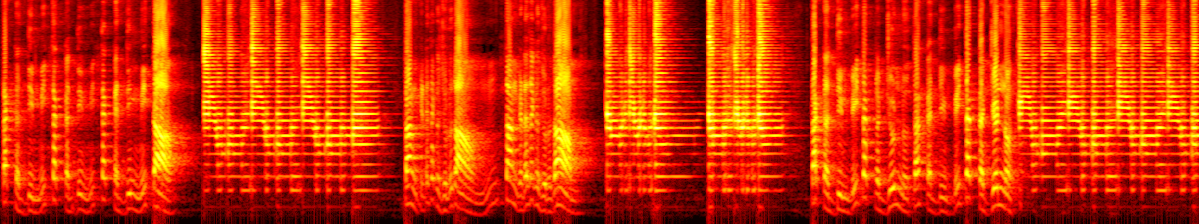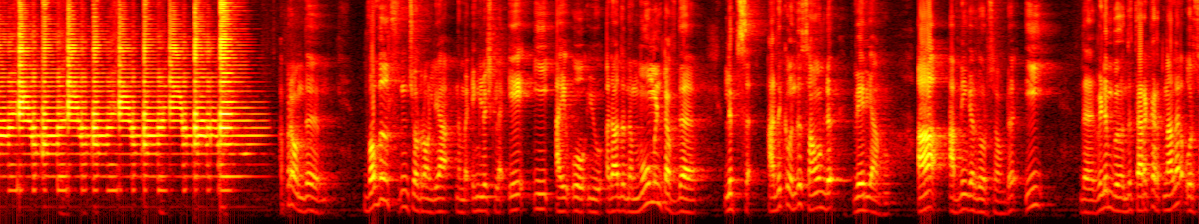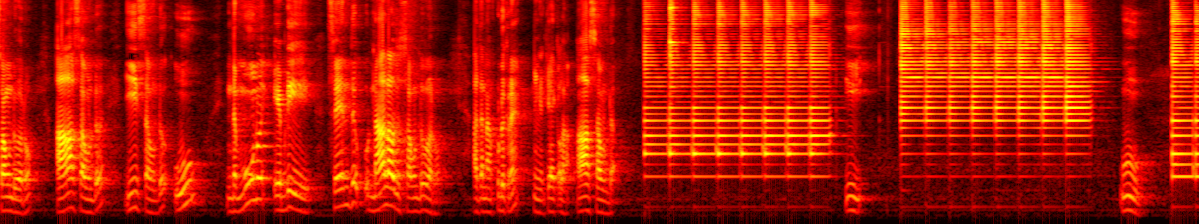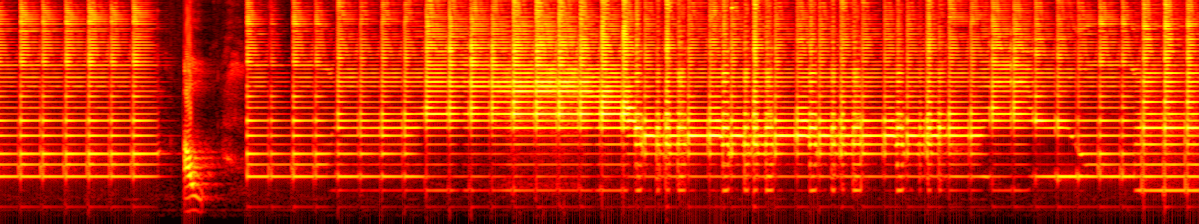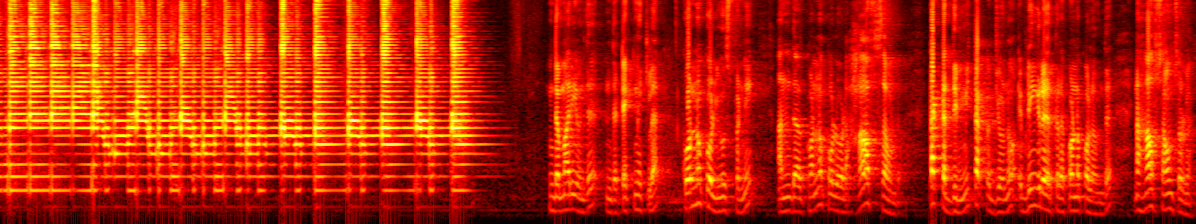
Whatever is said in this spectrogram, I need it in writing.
தக்க திம்மி தக்க திம்மி தக்க திம்மி தா. தாங்கிட்ட தக்க ஜுருதாம் தாங்கிட்ட தக்க ஜுருதாம் தக்க திம்பி தக்க ஜுண்ணு தக்க திம்பி தக்க ஜுண்ணு அப்புறம் வந்து வவல்ஸ்ன்னு சொல்கிறோம் இல்லையா நம்ம இங்கிலீஷில் ஏஇஐஓயு அதாவது இந்த மூமெண்ட் ஆஃப் த லிப்ஸ் அதுக்கு வந்து சவுண்டு வேரி ஆகும். ஆ அப்படிங்கிறது ஒரு சவுண்டு இ e, இந்த விளிம்பு வந்து திறக்கறதுனால ஒரு சவுண்டு வரும். ஆ சவுண்டு இ சவுண்டு ஊ இந்த மூணு எப்படி சேர்ந்து ஒரு நாலாவது சவுண்டு வரும். அதை நான் கொடுக்குறேன். நீங்கள் கேட்கலாம். ஆ சவுண்டு. இ. ஊ ஔ. மாதிரி வந்து இந்த டெக்னிக்கில் கொன்னக்கோல் யூஸ் பண்ணி அந்த கொன்னக்கோலோட ஹாஃப் சவுண்டு தக்க திம்மி தக்க ஜோனோ இப்படிங்கிற இருக்கிற கொன்னக்கோலை வந்து நான் ஹாஃப் சவுண்ட் சொல்லுவேன்.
